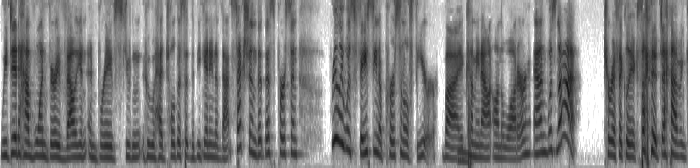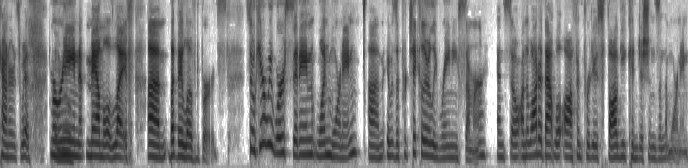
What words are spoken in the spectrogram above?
We did have one very valiant and brave student who had told us at the beginning of that section that this person really was facing a personal fear by mm. coming out on the water and was not terrifically excited to have encounters with marine mammal life, um, but they loved birds. So here we were sitting one morning. Um, it was a particularly rainy summer. And so on the water, that will often produce foggy conditions in the morning.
